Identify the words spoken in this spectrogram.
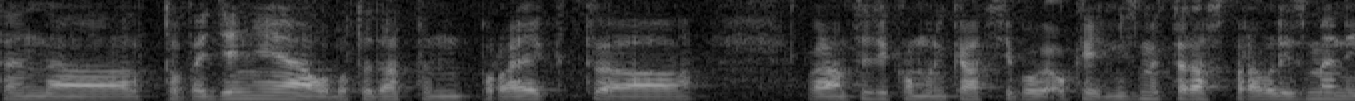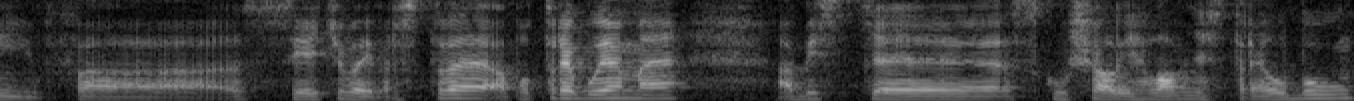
ten, to vedenie, alebo teda ten projekt v rámci tej komunikácie povie, OK, my sme teraz spravili zmeny v uh, sieťovej vrstve a potrebujeme, aby ste skúšali hlavne strelbu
